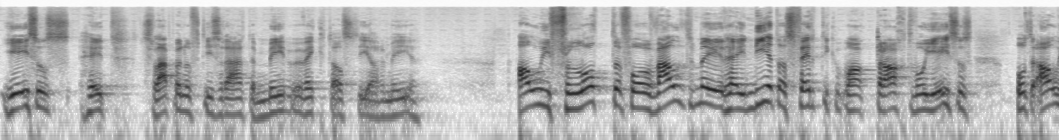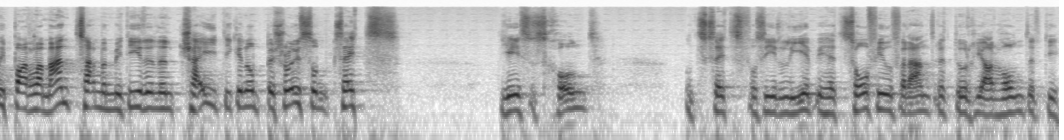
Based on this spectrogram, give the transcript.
Jesus hat das Leben auf dieser Erde mehr bewegt als die Armeen. Alle Flotten von Weltmeer haben nie das fertig gebracht, wo Jesus oder alle Parlamente zusammen mit ihren Entscheidungen und Beschlüssen und Gesetzen Jesus kommt und das Gesetz von seiner Liebe hat so viel verändert durch Jahrhunderte,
